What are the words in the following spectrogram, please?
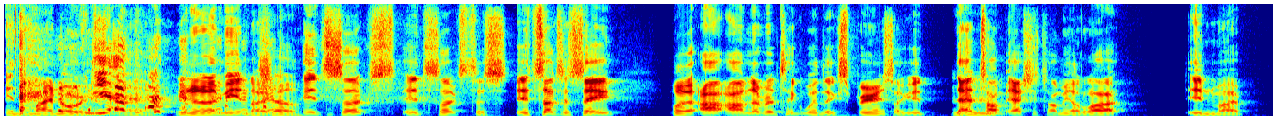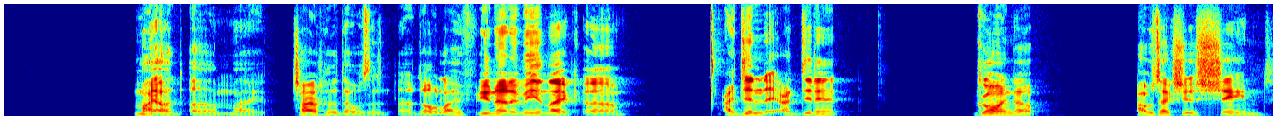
in the minority. Yeah. Yeah. You know what I mean? Like Sure. it sucks. It sucks to it sucks to say, But I, I'll never take away the experience. Like it, that Mhm. taught actually taught me a lot in my my uh, uh, my childhood. That was an adult life. You know what I mean? Like um, I didn't I didn't growing up. I was actually ashamed.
